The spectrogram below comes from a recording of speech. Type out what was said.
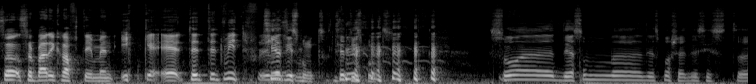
Så, så, bærekraftig, men ikke er, til, til, til, til et visst punkt. Til et visst punkt. Så eh, det som, eh, det som, har skjedd de siste,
